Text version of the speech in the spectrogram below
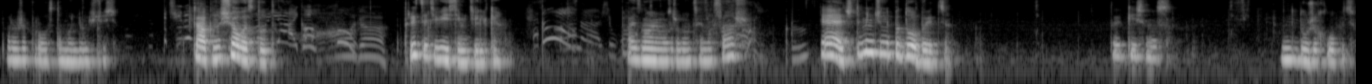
Тепер уже просто малюю щось. Так, ну що у вас тут? 38 тільки. Давай знову йому зробимо цей масаж. Е, чи тобі нічого не подобається? Та якийсь у нас не дуже хлопець.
